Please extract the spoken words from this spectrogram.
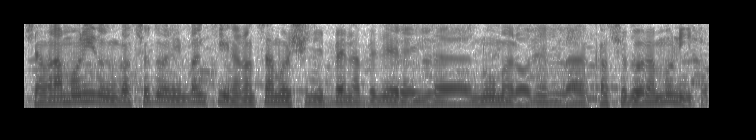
C'è un ammonito di un calciatore in banchina, non siamo riusciti bene a vedere il numero del calciatore ammonito.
